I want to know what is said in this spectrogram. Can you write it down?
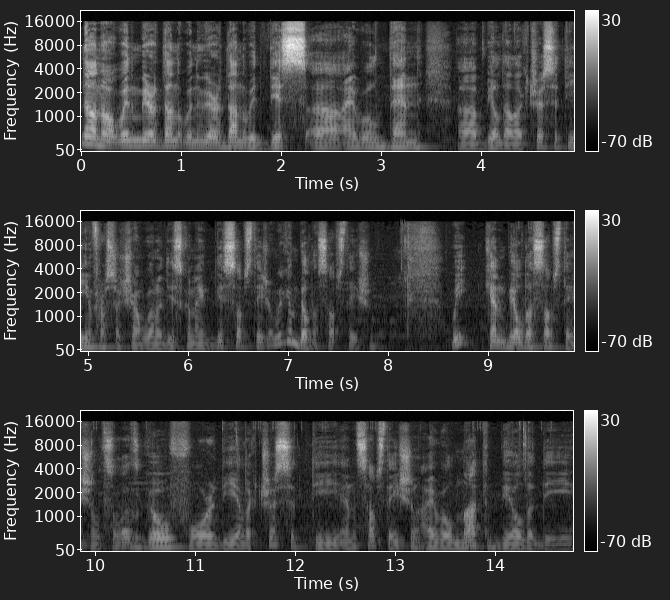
No, no. When we're done, when we are done with this, uh, I will then uh, build electricity infrastructure. I'm gonna disconnect this substation. We can build a substation. We can build a substation. So let's go for the electricity and substation. I will not build the.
